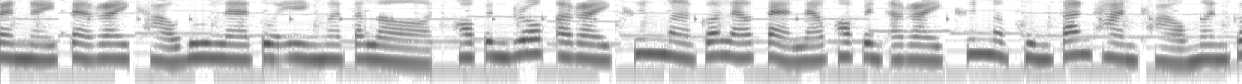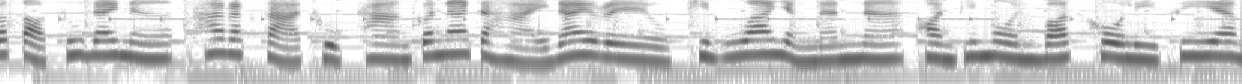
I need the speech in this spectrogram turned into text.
แต่ไหนแต่ไรเขาดูแลตัวเองมาตลอด พอเป็นโรคอะไรขึ้นมาก็แล้วแต่แล้วพอเป็นอะไรขึ้นมาภูมิต้านทานเขามันก็ต่อสู้ได้เนอะ ถ้ารักษาถูกทางก็น่าจะหายได้เร็ว คิดว่าอย่างนั้นนะพรพิมลบอสโคลีเซียม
